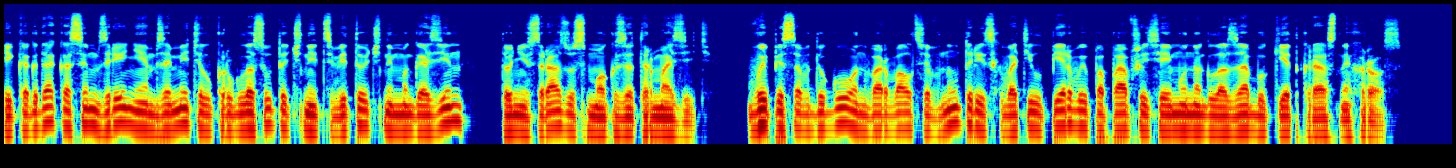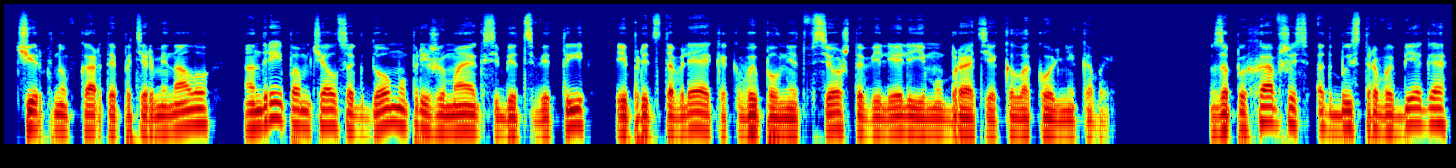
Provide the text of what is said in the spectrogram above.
И когда косым зрением заметил круглосуточный цветочный магазин, то не сразу смог затормозить. Выписав дугу, он ворвался внутрь и схватил первый попавшийся ему на глаза букет красных роз. Чиркнув картой по терминалу, Андрей помчался к дому, прижимая к себе цветы и представляя, как выполнит все, что велели ему братья Колокольниковы. Запыхавшись от быстрого бега,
